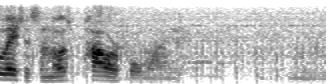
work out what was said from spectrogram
Triple H is the most powerful one. Hmm.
